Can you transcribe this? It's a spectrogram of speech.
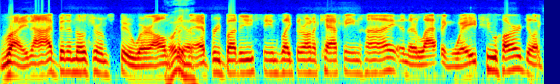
Right. I've been in those rooms too, where all of Oh, a sudden yeah. everybody seems like they're on a caffeine high and they're laughing way too hard. You're like,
